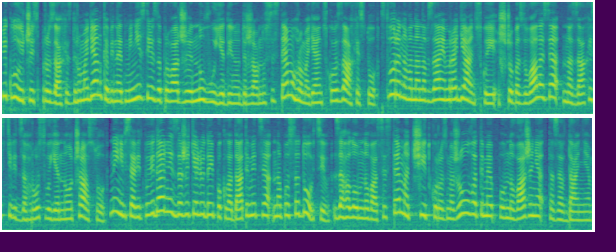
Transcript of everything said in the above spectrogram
Піклуючись про захист громадян, Кабінет міністрів запроваджує нову єдину державну систему громадянського захисту. Створена вона навзаєм радянської, що базувалася на захисті від загроз воєнного часу. Нині вся відповідальність за життя людей покладатиметься на посадовців. Загалом нова система чітко розмежовуватиме повноваження та завдання.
